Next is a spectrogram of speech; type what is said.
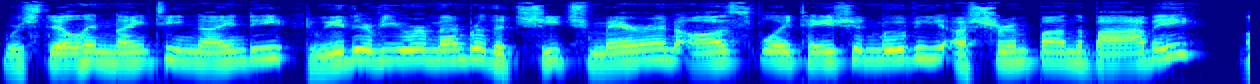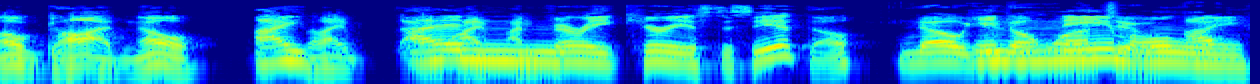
We're still in 1990. Do either of you remember the Cheech Marin Ozploitation movie, A Shrimp on the Barbie? Oh God, no. I But I, I, I'm, I'm very curious to see it though. No, you in don't name want to. only.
